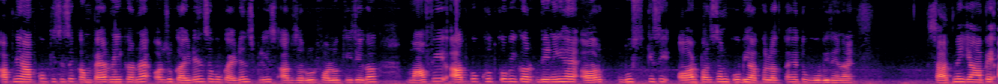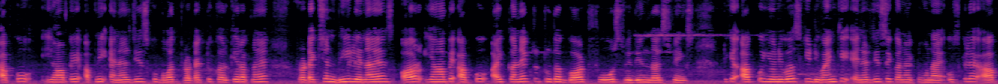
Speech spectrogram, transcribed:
अपने आप को किसी से कंपेयर नहीं करना है। और जो गाइडेंस है, वो गाइडेंस प्लीज़ आप ज़रूर फॉलो कीजिएगा। माफ़ी आपको खुद को भी कर देनी है और दूस, किसी और पर्सन को भी आपको लगता है तो वो भी देना है। साथ में यहाँ पे आपको, यहाँ पे अपनी एनर्जीज़ को बहुत प्रोटेक्ट करके रखना है प्रोटेक्शन भी लेना है और यहाँ पे आपको I connect to the God force within the swings ठीक है, आपको यूनिवर्स की डिवाइन की एनर्जी से कनेक्ट होना है। उसके लिए आप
